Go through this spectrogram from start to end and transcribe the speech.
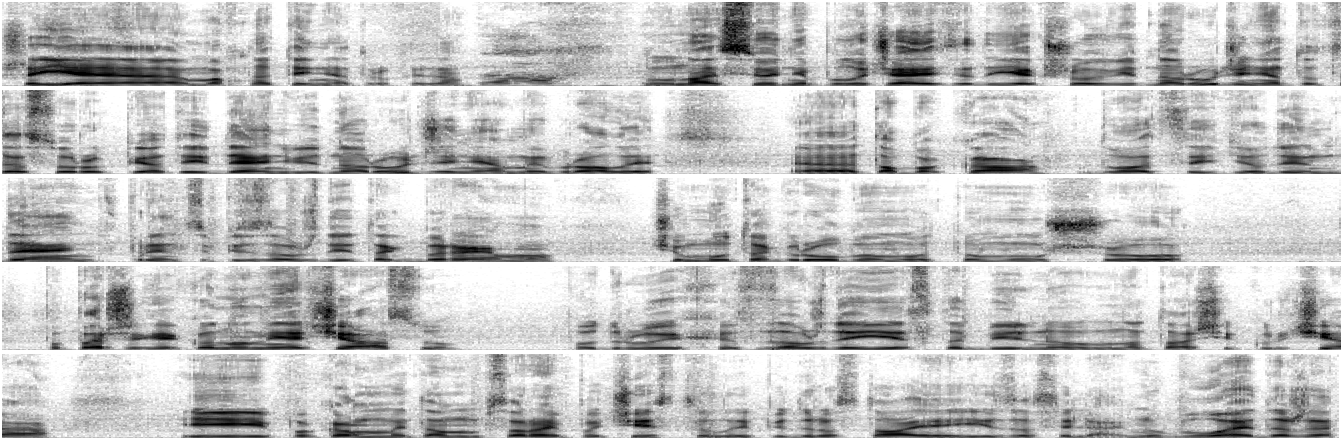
ще є махнатиня трохи, так? Да? Да. Ну, у нас сьогодні виходить, якщо від народження, то це 45-й день від народження. Ми брали е, табака 21 день. В принципі, завжди так беремо. Чому так робимо? Тому що, по-перше, економія часу. По-друге, завжди є стабільно в Наташі курча. І поки ми там сарай почистили, підростає і заселяємо. Ну, буває навіть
